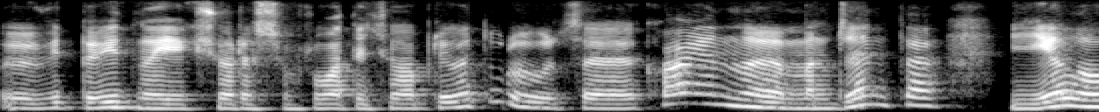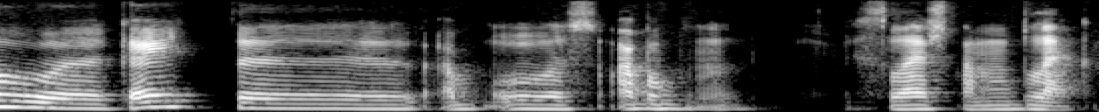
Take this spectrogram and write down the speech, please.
Відповідно, якщо розшифрувати цю абревіатуру, це Cyan, Magenta, Yellow, Kate або, або slash там Black.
